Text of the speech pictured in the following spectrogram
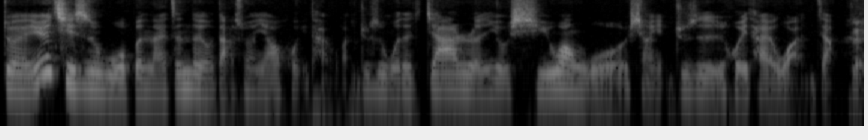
对，因为其实我本来真的有打算要回台湾，就是我的家人有希望我想就是回台湾这样。对，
